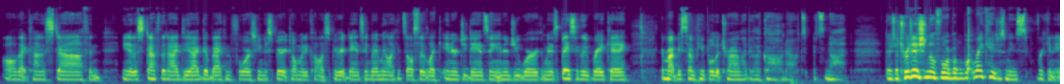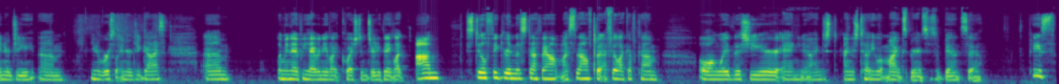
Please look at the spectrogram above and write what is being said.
all that kind of stuff. And, you know, the stuff that I do, I go back and forth. You know, Spirit told me to call it spirit dancing, but I mean, like, it's also like energy dancing, energy work. I mean, it's basically Reiki. There might be some people that try and like be like, oh, no, it's, it's not. There's a traditional form, blah, blah, blah. Reiki just means freaking energy, um, universal energy, guys. Um, let me know if you have any like questions or anything. Like, I'm still figuring this stuff out myself, but I feel like I've come a long way this year. And, you know, I just, I just tell you what my experiences have been. So peace.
